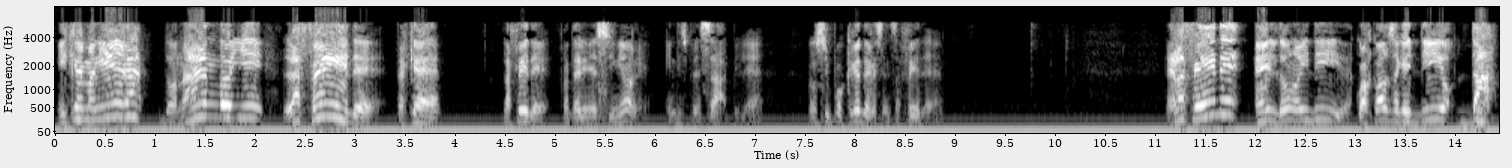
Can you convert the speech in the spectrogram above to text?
In che maniera? Donandogli la fede, perché la fede, fratelli del Signore, è indispensabile, eh? non si può credere senza fede. Eh? E la fede è il dono di Dio, è qualcosa che Dio dà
